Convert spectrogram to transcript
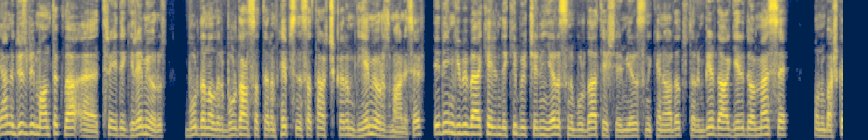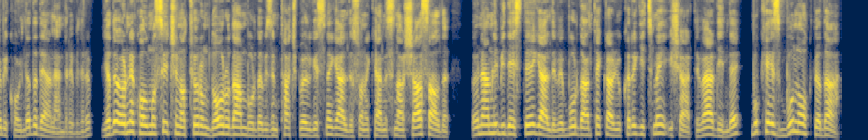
Yani düz bir mantıkla e, trade'e giremiyoruz. Buradan alır, buradan satarım, hepsini satar çıkarım diyemiyoruz maalesef. Dediğim gibi belki elimdeki bütçenin yarısını burada ateşlerim, yarısını kenarda tutarım. Bir daha geri dönmezse onu başka bir coin'da da değerlendirebilirim. Ya da örnek olması için atıyorum doğrudan burada bizim touch bölgesine geldi sonra kendisini aşağı saldı önemli bir desteğe geldi ve buradan tekrar yukarı gitme işareti verdiğinde bu kez bu noktada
